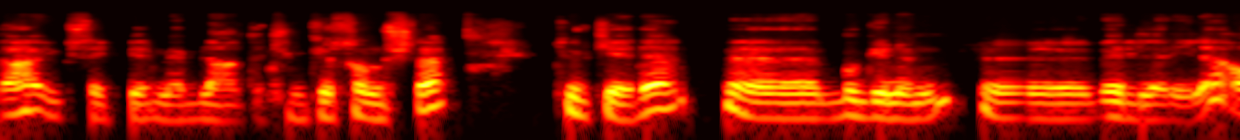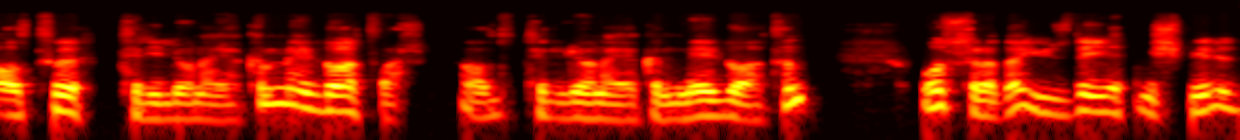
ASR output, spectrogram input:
daha yüksek bir meblağdı. Çünkü sonuçta Türkiye'de bugünün verileriyle 6 trilyona yakın mevduat var. 6 trilyona yakın mevduatın o sırada %71'i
